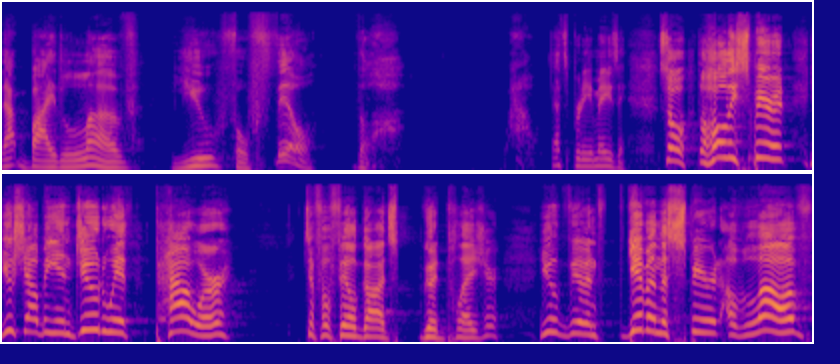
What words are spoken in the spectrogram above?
that by love you fulfill the law. Wow, that's pretty amazing. So, the Holy Spirit, you shall be endued with power to fulfill God's good pleasure. You've been given the spirit of love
